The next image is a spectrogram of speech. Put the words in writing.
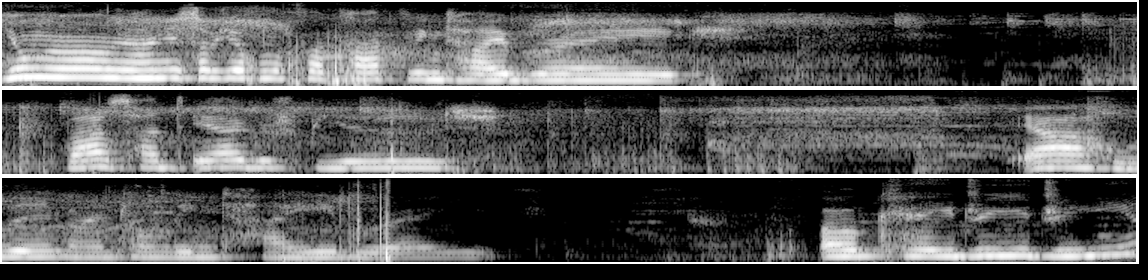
Junge, jetzt habe ich auch noch verkackt wegen Tiebreak. Was hat er gespielt? Er holt meinen Tom wegen Tiebreak. Okay, GG.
